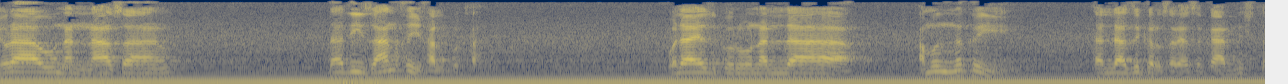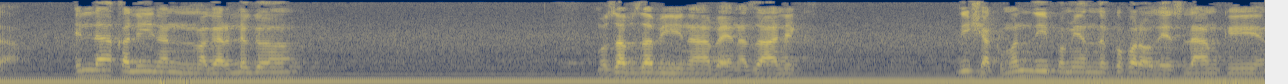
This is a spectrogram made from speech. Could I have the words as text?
یراون الناس دا دي ځان خي خلق ته ولا یذکرون الله امن نکي الله ذکر سره سکار نشتا الا قليلا مگر لګ مزبذبین بین ذالک دی شکمن دی پمیند کفر او د اسلام کې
